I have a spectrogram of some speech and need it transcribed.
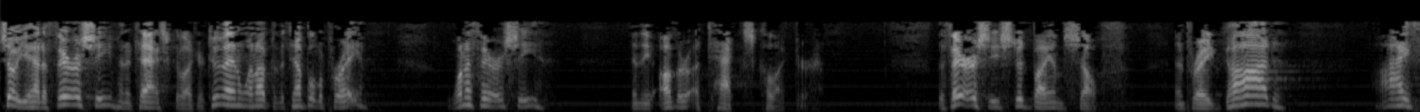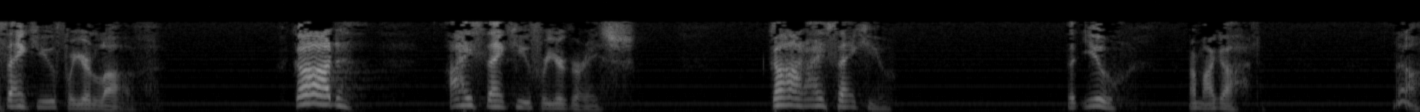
So you had a Pharisee and a tax collector. Two men went up to the temple to pray. One a Pharisee, and the other a tax collector. The Pharisee stood by himself and prayed, God, I thank you for your love. God, I thank you for your grace. God, I thank you that you are my God. No.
